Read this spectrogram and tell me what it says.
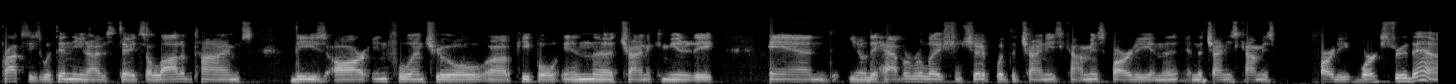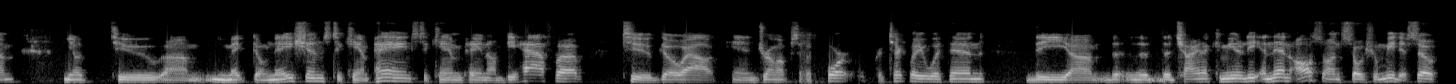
proxies within the United States. A lot of times these are influential uh, people in the China community, and you know they have a relationship with the Chinese Communist Party, and the and the Chinese Communist Party works through them, you know, to um, make donations to campaigns, to campaign on behalf of, to go out and drum up support, particularly within the, um, the, the, the China community, and then also on social media. So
